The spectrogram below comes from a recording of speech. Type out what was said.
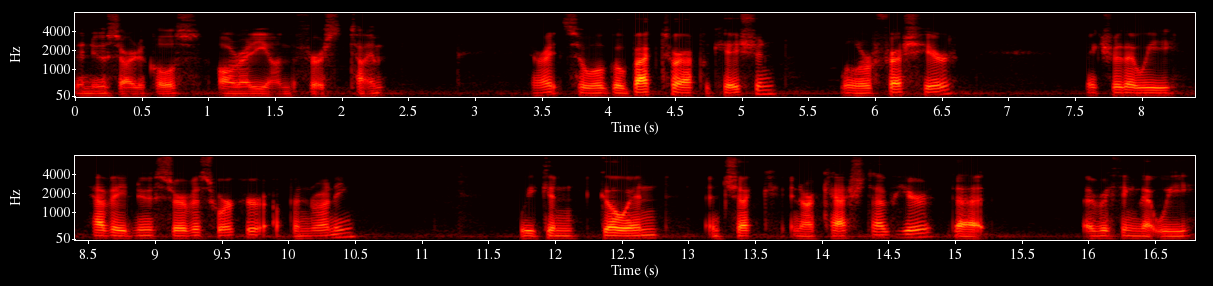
the news articles already on the first time. All right, so we'll go back to our application. We'll refresh here. Make sure that we have a new service worker up and running. We can go in and check in our cache tab here that everything that we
